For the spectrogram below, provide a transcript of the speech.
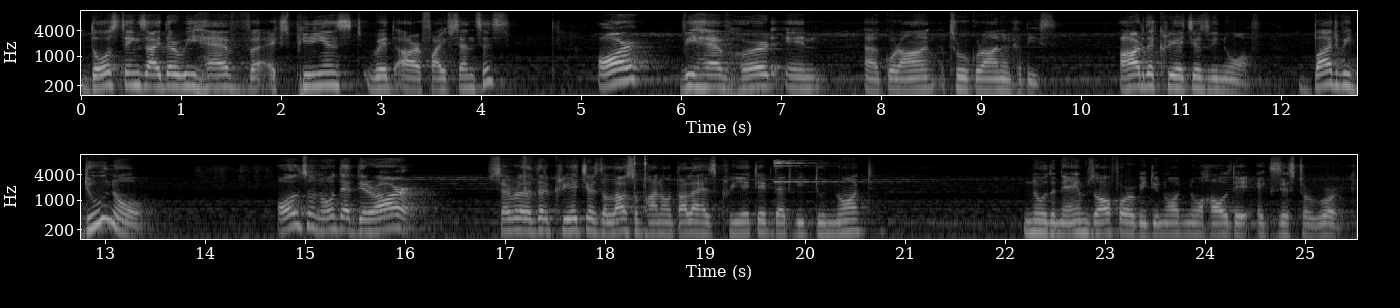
those things either we have experienced with our five senses or we have heard in uh, Quran through Quran and Hadith are the creatures we know of. But we do know also know that there are several other creatures Allah subhanahu wa ta'ala has created that we do not know the names of or we do not know how they exist or work.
